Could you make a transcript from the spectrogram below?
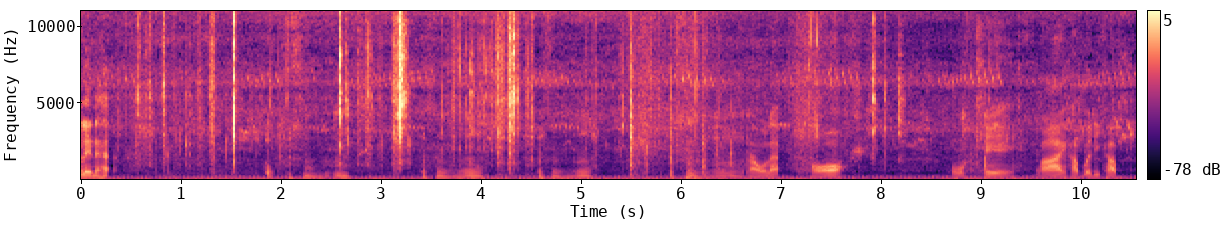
เลยนะฮะเอาละพอโอเคบายครับสวัสดีครับ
